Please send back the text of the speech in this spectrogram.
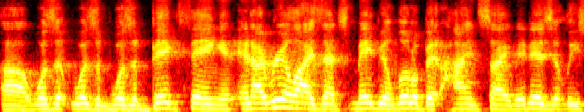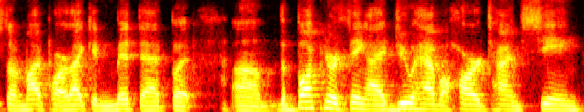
uh, was a, was a, was a big thing, and, and I realize that's maybe a little bit hindsight. It is at least on my part. I can admit that, but um, the Buckner thing, I do have a hard time seeing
